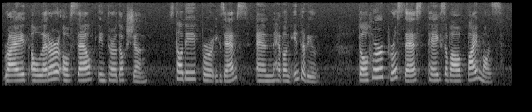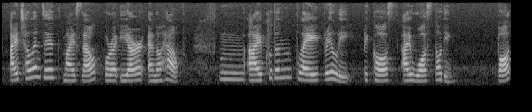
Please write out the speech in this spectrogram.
write a letter of self-introduction, study for exams, and have an interview. The whole process takes about five months. I challenged myself for a year and a half. Mm, I couldn't play freely because I was studying. But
